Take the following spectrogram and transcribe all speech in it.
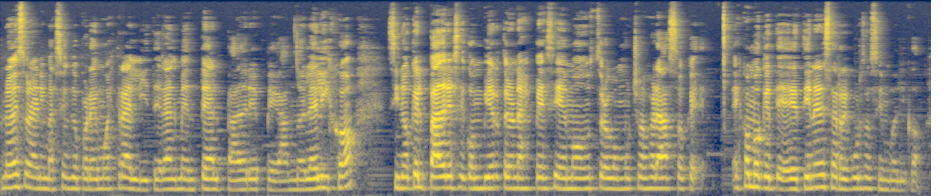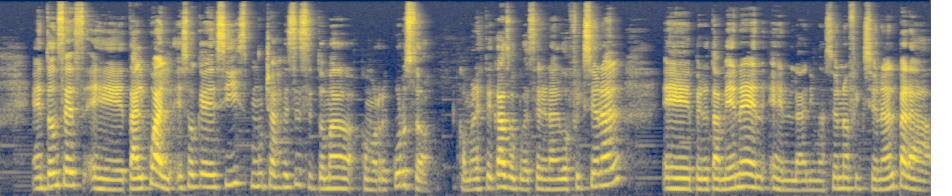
No es una animación que por ahí muestra literalmente al padre pegándole al hijo, sino que el padre se convierte en una especie de monstruo con muchos brazos, que es como que te- tienen ese recurso simbólico. Entonces, eh, tal cual, eso que decís muchas veces se toma como recurso, como en este caso puede ser en algo ficcional, eh, pero también en, en la animación no ficcional para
